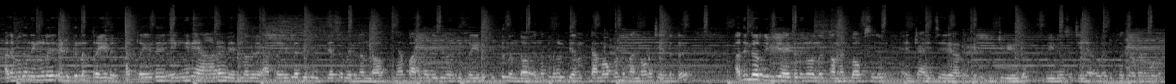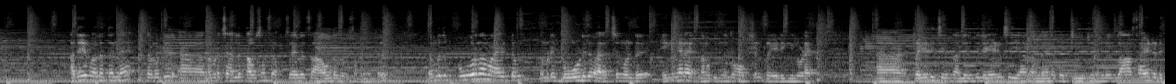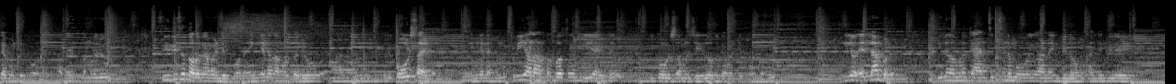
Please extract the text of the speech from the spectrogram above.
അതേപോലെ നിങ്ങൾ എടുക്കുന്ന ട്രേഡ് ആ ട്രേഡ് എങ്ങനെയാണ് വരുന്നത് ആ ട്രേഡിൽ എന്തെങ്കിലും വ്യത്യാസം വരുന്നുണ്ടോ ഞാൻ പറഞ്ഞ രീതിയിൽ നിങ്ങൾക്ക് ട്രേഡ് കിട്ടുന്നുണ്ടോ എന്നൊക്കെ നിങ്ങൾ ഡെമോ കൊണ്ട് നല്ലോണം ചെയ്തിട്ട് അതിന്റെ റിവ്യൂ ആയിട്ട് നിങ്ങൾ ഒന്ന് കമന്റ് ബോക്സിൽ എനിക്ക് അയച്ചു തരികയാണെങ്കിൽ എനിക്ക് വീണ്ടും വീഡിയോസ് ചെയ്യാനുള്ള ഒരു പ്രചോദനം കൂടും. അതേപോലെ തന്നെ നമുക്ക് നമ്മുടെ ചാനൽ തൗസൻഡ് സബ്സ്ക്രൈബേഴ്സ് ആവുന്ന സമയത്ത് നമ്മളിത് പൂർണമായിട്ടും നമ്മുടെ ബോർഡിൽ വരച്ചുകൊണ്ട് എങ്ങനെ നമുക്ക് ഇന്നത്തെ ഓപ്ഷൻ ട്രേഡിങ്ങിലൂടെ ട്രേഡ് ചെയ്ത് നല്ല രീതിയിൽ ഏൺ ചെയ്യാന്നുള്ളതിനെ പറ്റിയിട്ട് നമ്മൾ ക്ലാസ് ആയിട്ട് എടുക്കാൻ വേണ്ടി പോകുന്നത് അതായത് നമ്മളൊരു സീരീസ് തുടങ്ങാൻ വേണ്ടി പോകുന്നത് എങ്ങനെ നമുക്കൊരു ഒരു കോഴ്സായിട്ട് എങ്ങനെ നമുക്ക് ഫ്രീ ആണ് ഹൺഡ്രഡ് പെർസെന്റ് ഫ്രീ ആയിട്ട് ഈ കോഴ്സ് നമ്മൾ ചെയ്ത് കൊടുക്കാൻ പറ്റി പോകുന്നത്. ഇതിൽ എല്ലാം പെടും. ഇത് നമ്മൾ ക്യാൻസിക്സിന്റെ മൂവിങ് ആണെങ്കിലും അല്ലെങ്കിൽ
